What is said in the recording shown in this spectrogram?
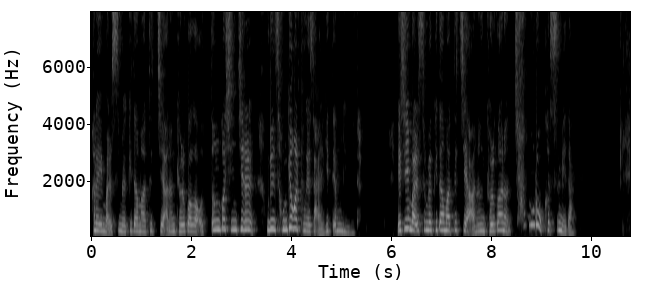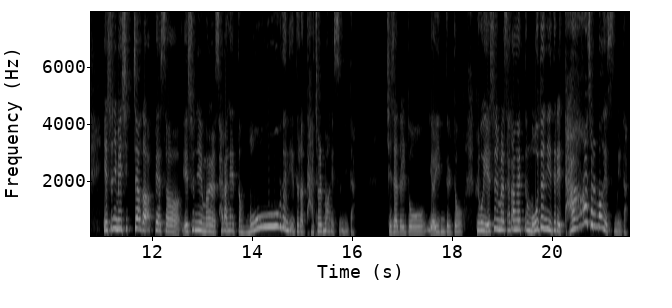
하나님의 말씀을 귀담아 듣지 않은 결과가 어떤 것인지를 우리는 성경을 통해서 알기 때문입니다. 예수님 말씀을 귀담아 듣지 않은 결과는 참으로 컸습니다. 예수님의 십자가 앞에서 예수님을 사랑했던 모든 이들은 다 절망했습니다. 제자들도 여인들도 그리고 예수님을 사랑했던 모든 이들이 다 절망했습니다.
